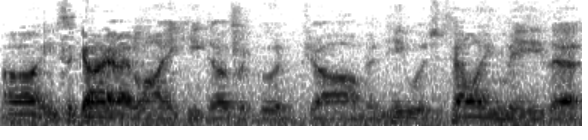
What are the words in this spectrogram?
Uh, he's a guy I like, he does a good job, and he was telling me that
